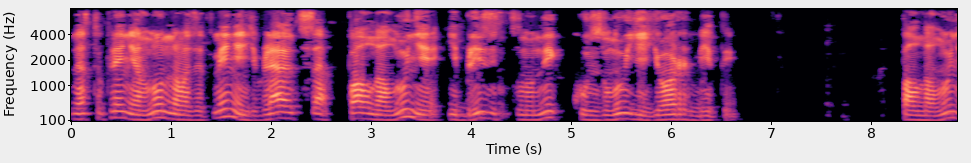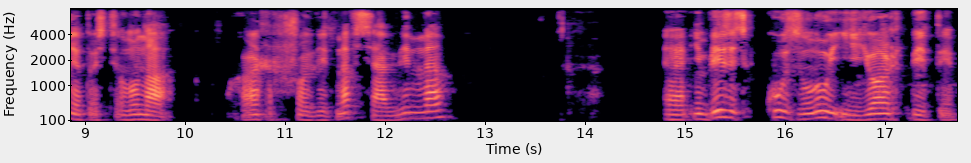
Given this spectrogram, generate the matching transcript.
наступления лунного затмения являются полнолуние и близость Луны к узлу ее орбиты. Полнолуние, то есть Луна хорошо видно, вся видна. Э, и близость к узлу ее орбиты.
